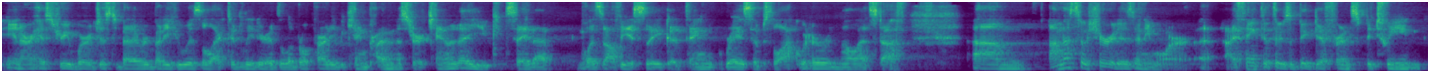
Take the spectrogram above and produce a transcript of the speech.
in our history where just about everybody who was elected leader of the Liberal Party became Prime Minister of Canada, you could say that was obviously a good thing, Ray Sibbs-Lockwoodter and all that stuff. Um, I'm not so sure it is anymore. I think that there's a big difference between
